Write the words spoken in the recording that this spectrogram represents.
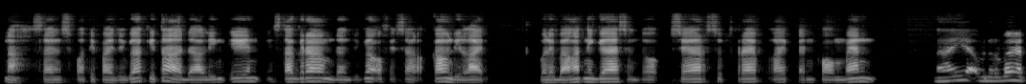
Nah, selain Spotify juga kita ada LinkedIn, Instagram, dan juga official account di Line. Boleh banget nih guys untuk share, subscribe, like, and comment. Nah iya bener banget.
